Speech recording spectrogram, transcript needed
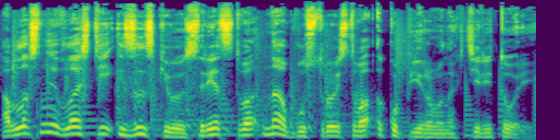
областные власти изыскивают средства на обустройство оккупированных территорий.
